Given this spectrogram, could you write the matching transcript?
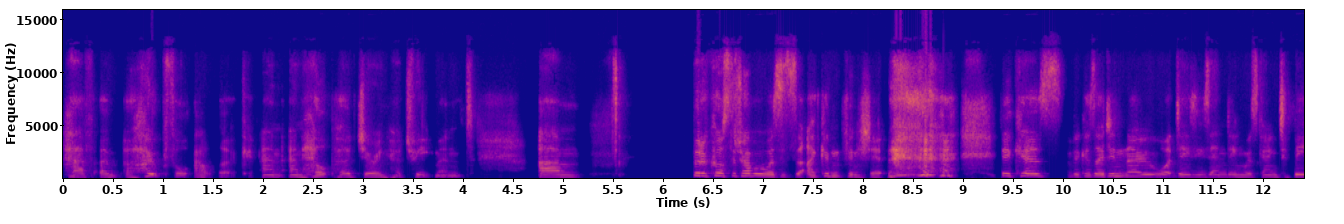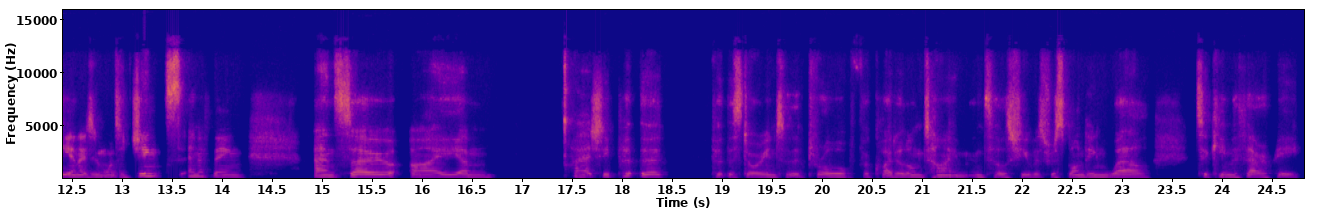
have a, a hopeful outlook and, and help her during her treatment. Um, but of course, the trouble was that I couldn't finish it because because I didn't know what Daisy's ending was going to be, and I didn't want to jinx anything. And so I um, I actually put the put the story into the drawer for quite a long time until she was responding well to chemotherapy.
